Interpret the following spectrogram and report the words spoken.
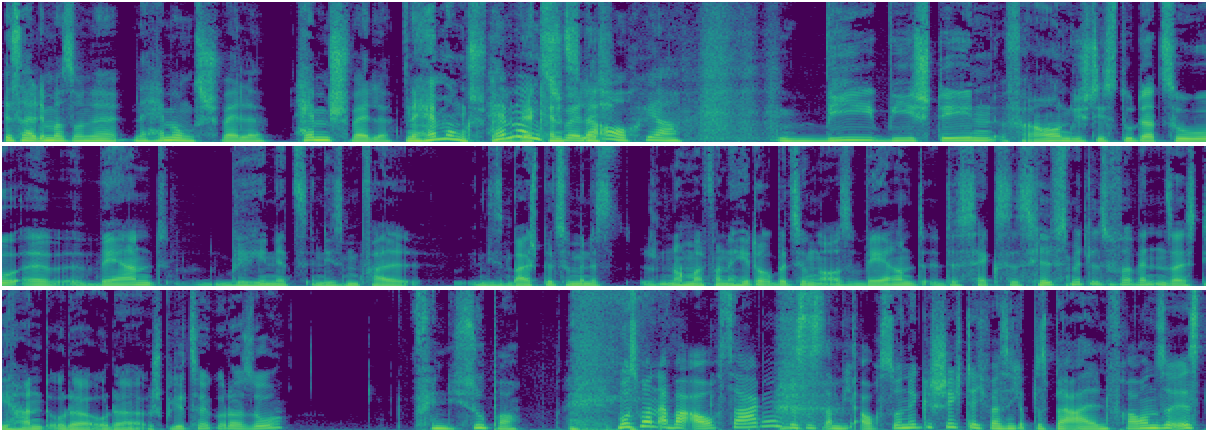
Ist halt immer so eine, eine Hemmungsschwelle, Hemmschwelle. Eine Hemmungsschwelle. Hemmungsschwelle auch, ja. Wie, wie stehen Frauen, wie stehst du dazu, äh, während, wir gehen jetzt in diesem Fall, in diesem Beispiel zumindest nochmal von einer Hetero-Beziehung aus, während des Sexes Hilfsmittel zu verwenden, sei es die Hand oder, oder Spielzeug oder so? Finde ich super. Muss man aber auch sagen, das ist nämlich auch so eine Geschichte, ich weiß nicht, ob das bei allen Frauen so ist,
